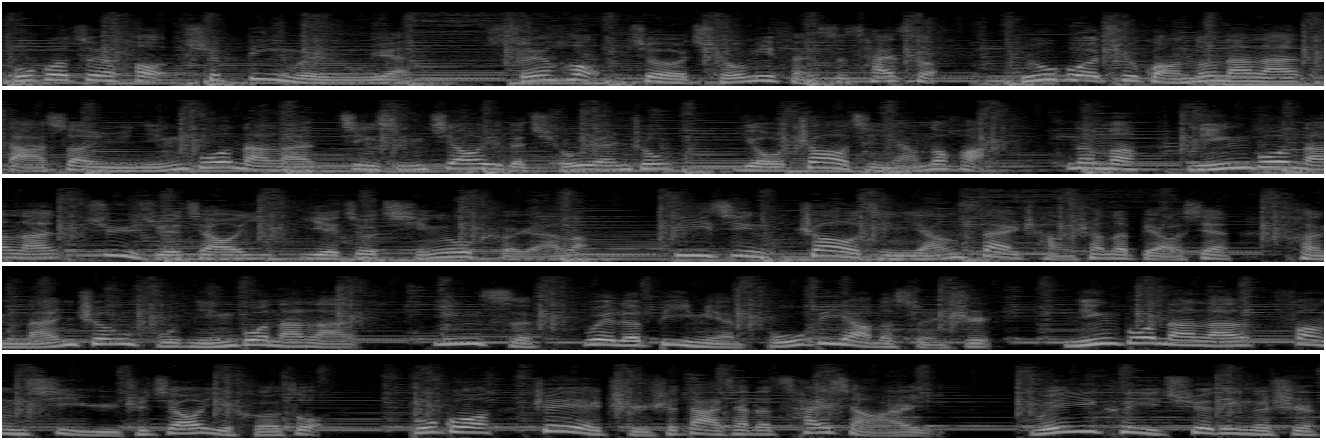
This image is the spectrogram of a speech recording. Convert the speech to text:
不过最后却并。未如愿，随后就有球迷粉丝猜测，如果去广东男篮打算与宁波男篮进行交易的球员中有赵景阳的话，那么宁波男篮拒绝交易也就情有可原了。毕竟赵景阳赛场上的表现很难征服宁波男篮，因此为了避免不必要的损失，宁波男篮放弃与之交易合作。不过这也只是大家的猜想而已。唯一可以确定的是，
